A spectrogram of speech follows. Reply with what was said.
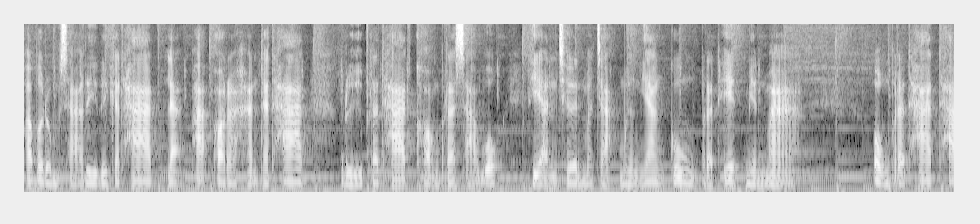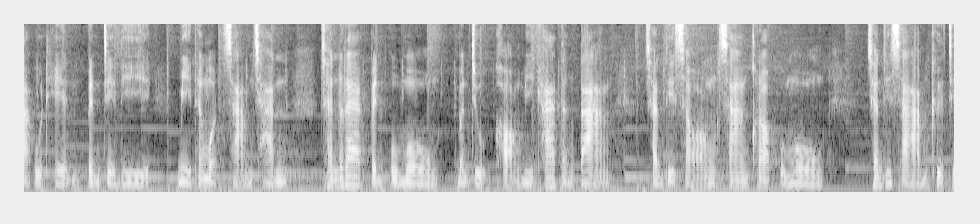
พระบรมสารีริกธาตุและพระอรหันตธาตุหรือพระธาตุของพระสาวกที่อัญเชิญมาจากเมืองย่างกุ้งประเทศเมียนมา องค์พระธาตุท่าอุเทนเป็นเจดีย์มีทั้งหมด 3 ชั้น ชั้นแรกเป็นอุโมงค์บรรจุของมีค่าต่างๆ ชั้นที่ 2 สร้างครอบอุโมงค์ชั้นที่ 3 คือเจ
